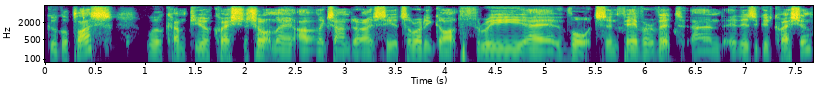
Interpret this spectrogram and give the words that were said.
Google Plus. We'll come to your question shortly, Alexander. I see it's already got three uh, votes in favour of it, and it is a good question.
